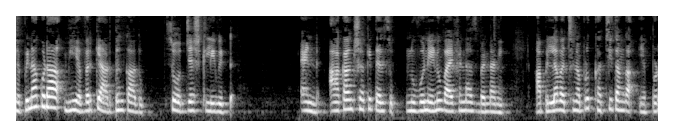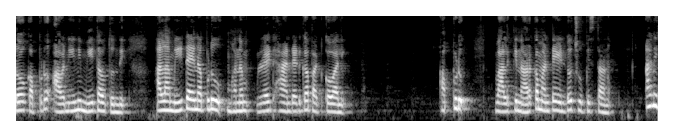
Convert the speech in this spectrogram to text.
చెప్పినా కూడా మీ ఎవరికీ అర్థం కాదు. So just leave it. And ఆకాంక్షకి తెలుసు. నువ్వు నేను వైఫ్ అండ్ హస్బెండ్ అని. ఆ పిల్ల వచ్చినప్పుడు ఖచ్చితంగా ఎప్పుడో ఒకప్పుడు అవనీని మీట్ అవుతుంది. అలా మీట్ అయినప్పుడు మనం రెడ్ హ్యాండెడ్గా పట్టుకోవాలి. అప్పుడు వాళ్ళకి నరకం అంటే ఏంటో చూపిస్తాను అని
